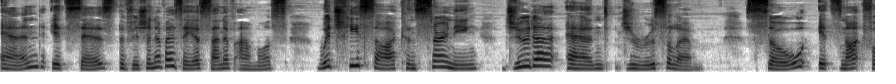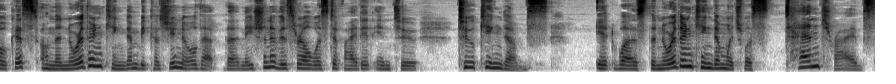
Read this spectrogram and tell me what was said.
And it says, the vision of Isaiah, son of Amos, which he saw concerning Judah and Jerusalem. So it's not focused on the northern kingdom because you know that the nation of Israel was divided into two kingdoms. It was the northern kingdom, which was 10 tribes,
